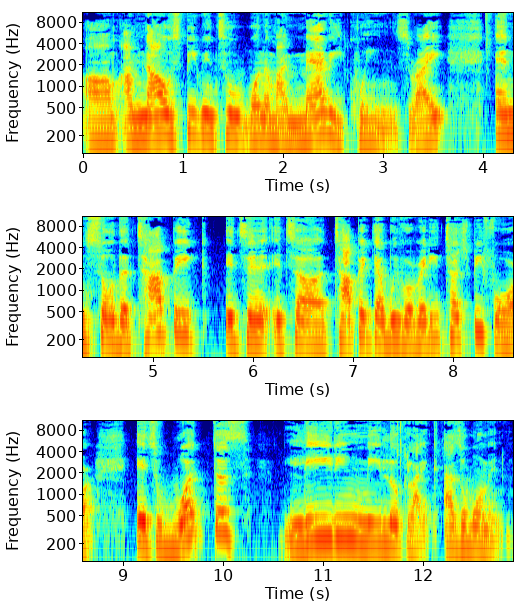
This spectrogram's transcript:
Um, I'm now speaking to one of my married queens, right? And so the topic it's a it's a topic that we've already touched before. It's what does leading me look like as a woman,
